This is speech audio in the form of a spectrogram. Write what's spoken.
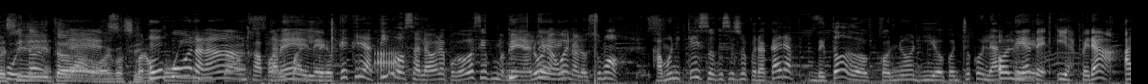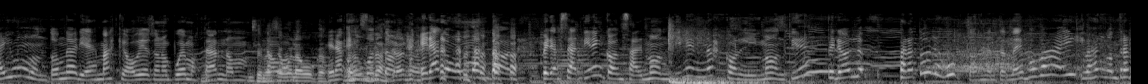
un juguito. de- o algo así. Con Un jugo de juguito, naranja, ponele. Pero qué creativos a la hora, porque vos decís media luna, bueno, lo sumo jamón y queso, qué sé yo, pero acá era de todo, con Oreo, con chocolate. Olvídate, y espera, hay un montón de variedades más que obvio yo no puedo mostrar, no Se me no hace la boca. Era como un montón. Era como un montón. Pero, o sea, tienen con salmón, tienen unas con limón, tienen. Pero lo- para todos los gustos, ¿me entendés? Vos vas ahí y vas a encontrar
